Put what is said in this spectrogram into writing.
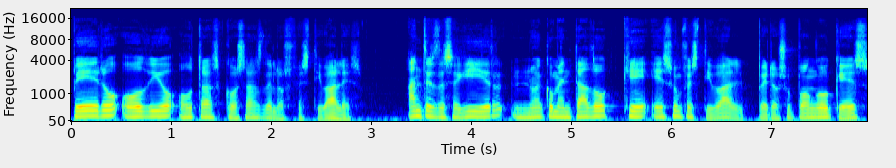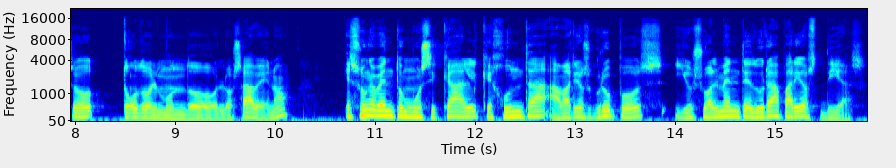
pero odio otras cosas de los festivales. Antes de seguir, no he comentado qué es un festival, pero supongo que eso todo el mundo lo sabe, ¿no? Es un evento musical que junta a varios grupos y usualmente dura varios días.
